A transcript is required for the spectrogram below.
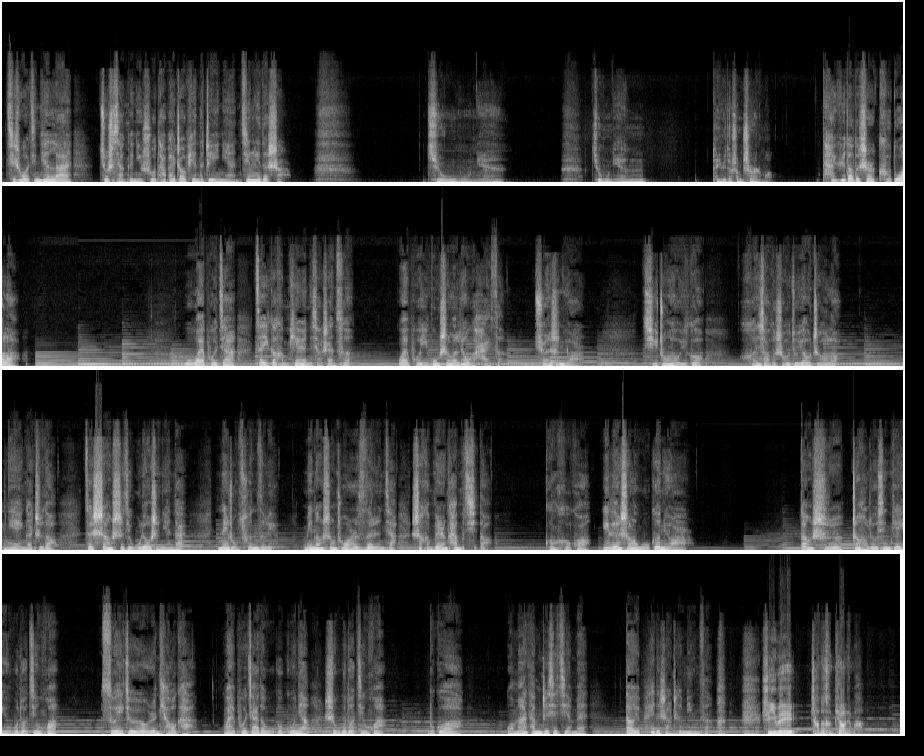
其实我今天来就是想跟你说他拍照片的这一年经历的事儿。九五年，九五年，他遇到什么事儿了吗？他遇到的事儿可多了。我外婆家在一个很偏远的小山村，外婆一共生了六个孩子，全是女儿，其中有一个很小的时候就夭折了。你也应该知道，在上世纪五六十年代，那种村子里没能生出儿子的人家是很被人看不起的，更何况一连生了五个女儿。当时正好流行电影《五朵金花》，所以就有人调侃外婆家的五个姑娘是五朵金花。不过，我妈她们这些姐妹，倒也配得上这个名字。是因为长得很漂亮吗？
